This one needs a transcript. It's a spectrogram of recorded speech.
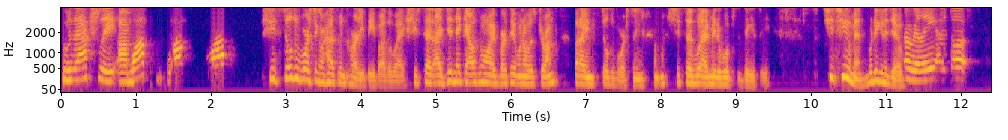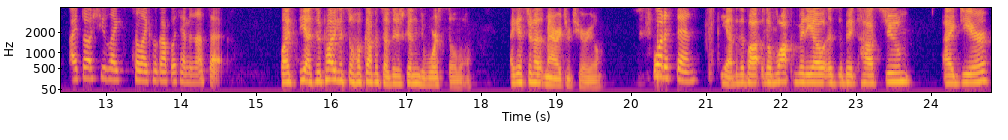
who is actually um, Wop. wop. she's still divorcing her husband, Cardi B, by the way. She said, I did make out with him on my birthday when I was drunk, but I am still divorcing him. she said, Well, I made a whoops daisy. She's human. What are you going to do? Oh, really? I thought I thought she likes to like hook up with him, and that's it. Well, I- yeah, they're probably going to still hook up and stuff. They're just getting divorced still, though. I guess they're not marriage material. What a sin. Yeah, but the bo- the WAP video is a big costume idea.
